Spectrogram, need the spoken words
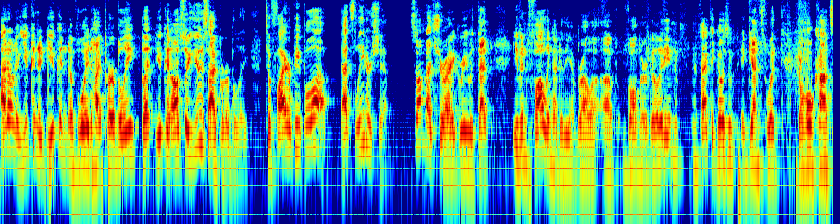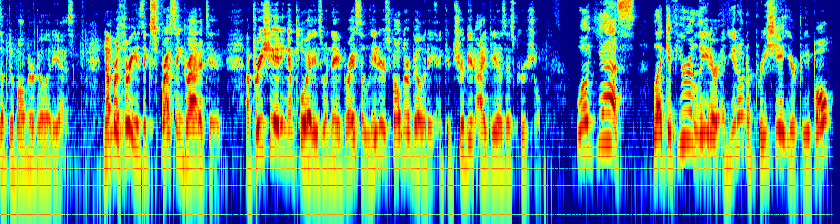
I don't know. You can you can avoid hyperbole, but you can also use hyperbole to fire people up. That's leadership. So I'm not sure I agree with that, even falling under the umbrella of vulnerability. And in fact, it goes against what the whole concept of vulnerability is. Number three is expressing gratitude. Appreciating employees when they embrace a leader's vulnerability and contribute ideas is crucial. Well, yes. Like if you're a leader and you don't appreciate your people,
